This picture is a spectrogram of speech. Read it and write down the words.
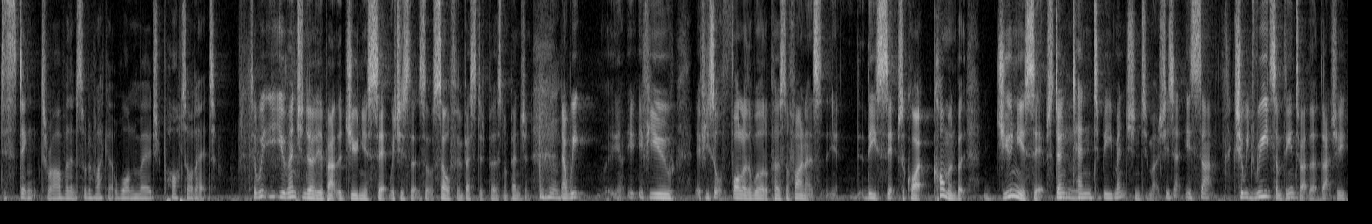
distinct rather than sort of like a one merged pot on it. So we, you mentioned earlier about the junior SIPP, which is that sort of self-invested personal pension. Now we, you know, if you if you sort of follow the world of personal finance, you know, these SIPPs are quite common, but junior SIPPs don't Mm-hmm. tend to be mentioned too much. Is that is that? Should we read something into it that, that actually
